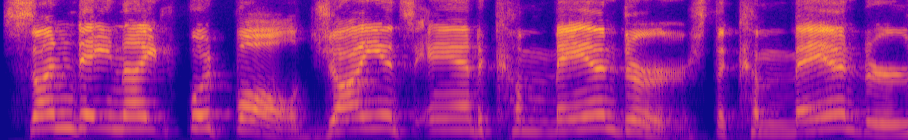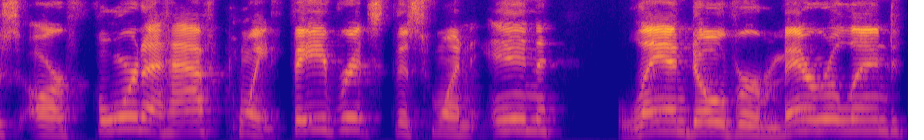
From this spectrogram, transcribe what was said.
Sunday night football, Giants and Commanders. The Commanders are four and a half point favorites. This one in Landover, Maryland.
